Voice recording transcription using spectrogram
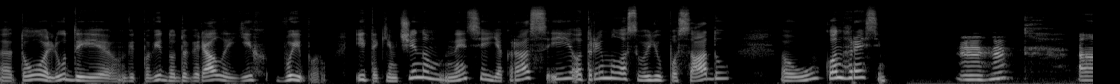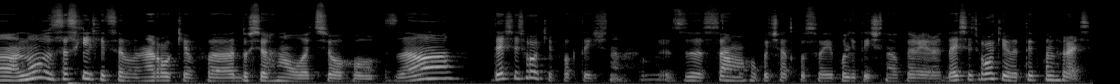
е, то люди відповідно довіряли їх вибору. І таким чином Ненсі якраз і отримала свою посаду е, у Конгресі. Угу. А, Ну, за скільки це вона років е, досягнула цього? За 10 років, фактично, з самого початку своєї політичної кар'єри. 10 років і ти в Конгресі.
